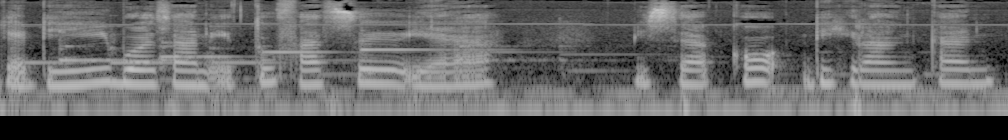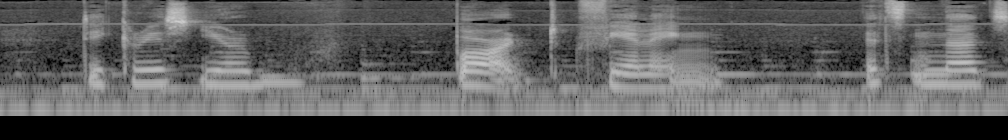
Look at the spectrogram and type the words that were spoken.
Jadi bosan itu fase ya bisa kok dihilangkan decrease your bored feeling. It's not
